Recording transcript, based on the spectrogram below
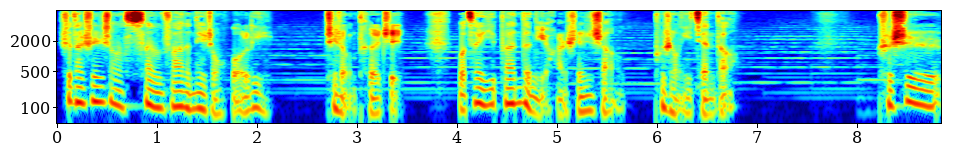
是她身上散发的那种活力，这种特质我在一般的女孩身上不容易见到。可是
